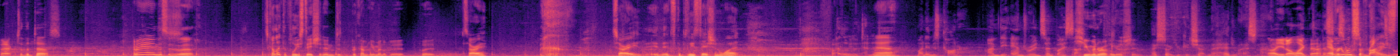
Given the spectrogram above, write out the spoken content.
Back to the desk. I mean, this is a. It's kind of like the police station in to Become Human a bit, but Sorry. Sorry, it's the police station. What? Hello, Lieutenant. Yeah. My name is Connor. I'm the android sent by Cyberlife. Human Revolution. I saw you get shot in the head last night. Oh, you don't like that? Everyone's was surprised.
